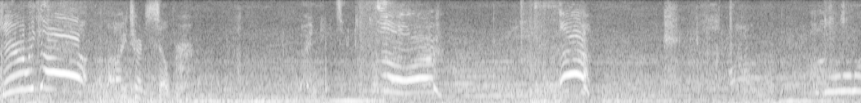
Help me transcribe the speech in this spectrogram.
Here we go! Oh, I turned silver. I need to. Ah! Ah! Oh, no, no, no.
